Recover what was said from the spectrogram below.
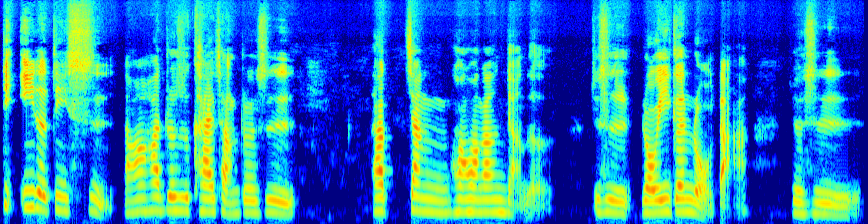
第一的第四，然后他就是开场就是他像欢欢刚刚讲的，就是柔一跟柔达，就是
